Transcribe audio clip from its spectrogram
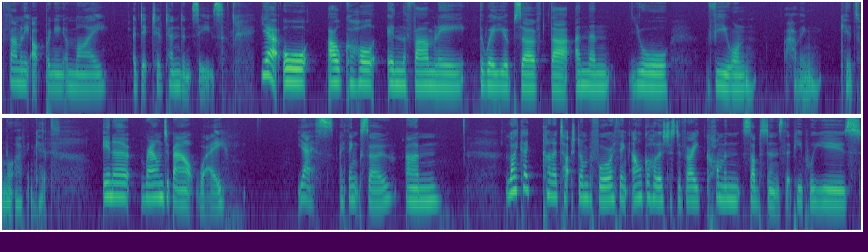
family upbringing and my addictive tendencies? Yeah, or alcohol in the family, the way you observed that, and then your view on having kids or not having kids? In a roundabout way, yes, I think so. Um, like I kind of touched on before, I think alcohol is just a very common substance that people use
